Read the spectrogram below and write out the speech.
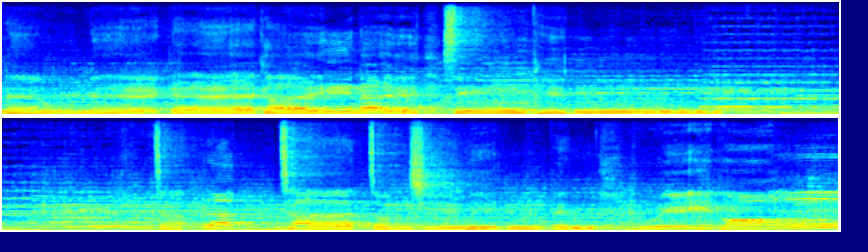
แน่วแน่แก้ไขในสิ่งผิด จะรักชาติจนชีวิตเป็นผุยพง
